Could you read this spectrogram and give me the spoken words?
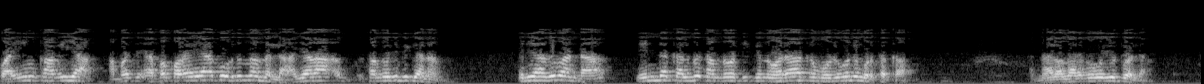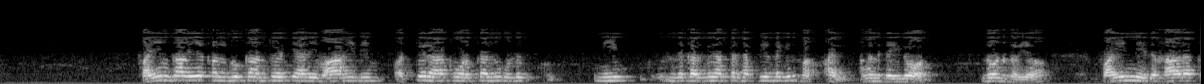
ഫൈൻ കവിയ. അപ്പൊ അപ്പൊ കുറെ അയാൾക്ക് കൊടുക്കുന്നതല്ല അയാളെ സന്തോഷിപ്പിക്കാനാണ്. ഇനി അത് വേണ്ട. നിന്റെ കൽബ് സന്തോഷിക്കുന്ന ഒരാൾക്ക് മുഴുവനും കൊടുത്തേക്കാം. എന്നാലും ഒന്നരക്ക് കൂലി കിട്ടുമല്ല ഫൈൻ കവിയ കൽബുക്ക് അന്തുവെച്ചാൽ ഈ വാഹിദിൻ ഒറ്റൊരാൾക്ക് കൊടുക്കാൻ കൊണ്ട് നീ നിന്റെ കൽബിന് അത്ര ശക്തി ഉണ്ടെങ്കിൽ അങ്ങനെ ചെയ്തോ? എന്തുകൊണ്ടെന്നറിയോ ഫൈൻ ഇദ്ഹാലക്ക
